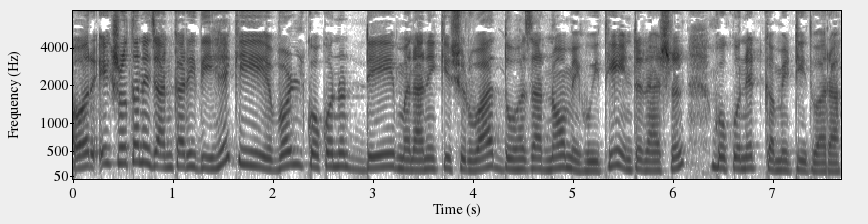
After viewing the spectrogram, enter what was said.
और एक श्रोता ने जानकारी दी है कि वर्ल्ड कोकोनट डे मनाने की शुरुआत 2009 में हुई थी इंटरनेशनल कोकोनट कमेटी द्वारा।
